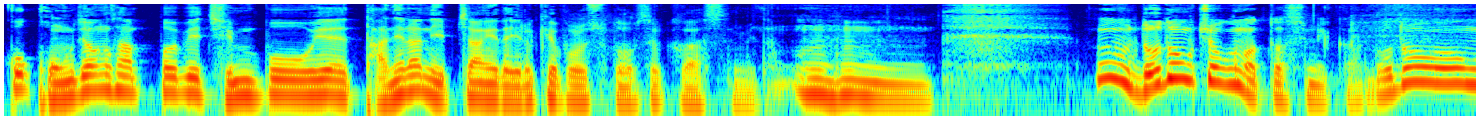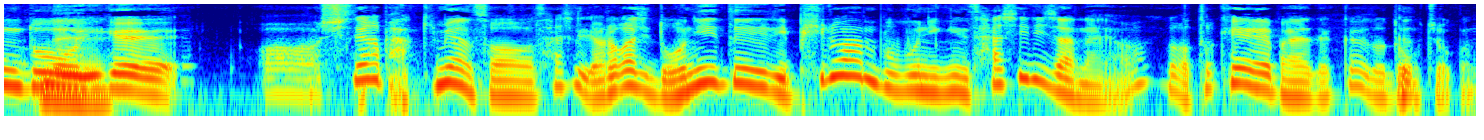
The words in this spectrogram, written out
꼭 공정산법이 진보의 단일한 입장이다 이렇게 볼 수도 없을 것 같습니다. 음. 노동 쪽은 어떻습니까? 노동도 네. 이게 어, 시대가 바뀌면서 사실 여러 가지 논의들이 필요한 부분이긴 사실이잖아요. 이거 어떻게 봐야 될까요, 노동 그 쪽은?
